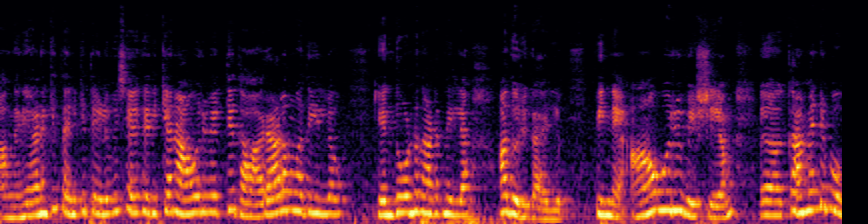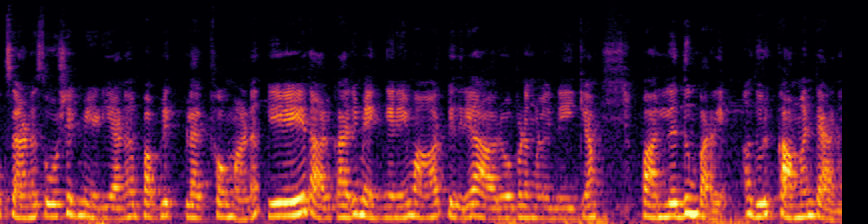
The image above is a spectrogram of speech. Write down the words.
അങ്ങനെയാണെങ്കിൽ തനിക്ക് തെളിവ് ശേഖരിക്കാൻ ആ ഒരു വ്യക്തി ധാരാളം മതിയല്ലോ. എന്തുകൊണ്ട് നടന്നില്ല? അതൊരു കാര്യം. പിന്നെ ആ ഒരു വിഷയം കമന്റ് ബോക്സാണ് സോഷ്യൽ മീഡിയ ആണ് പബ്ലിക് പ്ലാറ്റ്ഫോമാണ് ഏത് ആൾക്കാരും എങ്ങനെയും ആർക്കെതിരെ ആരോപണങ്ങൾ ഉന്നയിക്കാം. പലതും പറയാം. അതൊരു കമന്റാണ്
